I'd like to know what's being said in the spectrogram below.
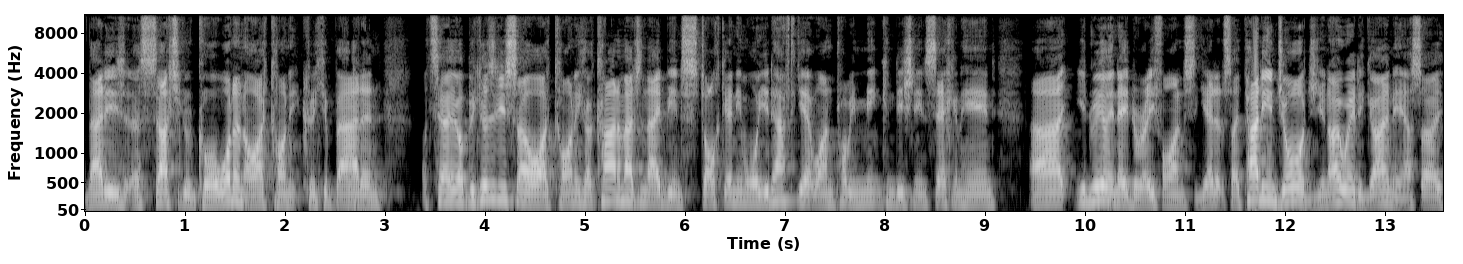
That is a, such a good call. What an iconic cricket bat. And I tell you because it is so iconic, I can't imagine they'd be in stock anymore. You'd have to get one, probably mint condition in second hand. Uh, you'd really need to refinance to get it. So, Paddy and George, you know where to go now. So,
